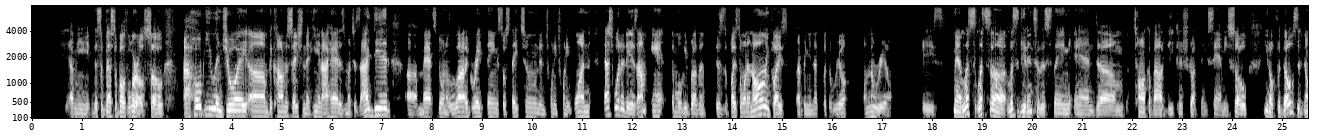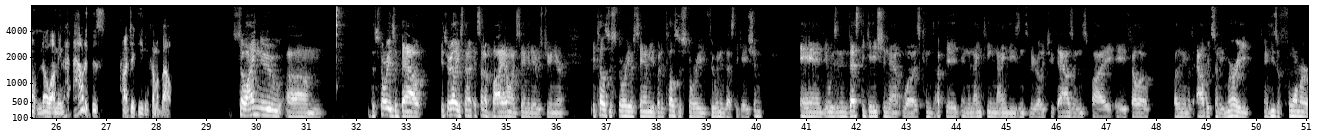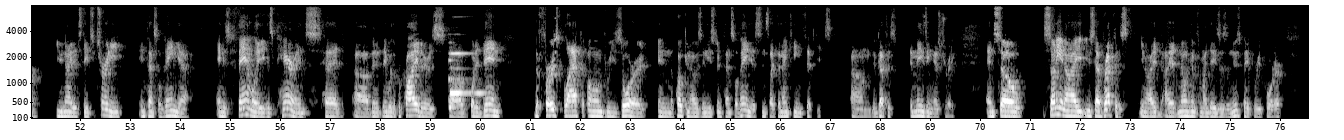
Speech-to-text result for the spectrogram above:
I mean, that's the best of both worlds. So I hope you enjoy um, the conversation that he and I had as much as I did. Uh, Matt's doing a lot of great things, so stay tuned in 2021. That's what it is. I'm Ant, the Movie Brutha. This is the place, the one and only place where I bring you nothing but the real on the real. Peace. Man, let's let's uh let's get into this thing and um, talk about deconstructing Sammy. So, you know, for those that don't know, I mean, how did this project even come about? So I knew um, the story is about. It's really it's not it's not a bio on Sammy Davis Jr. It tells the story of Sammy, but it tells the story through an investigation and it was an investigation that was conducted in the 1990s into the early 2000s by a fellow by the name of Albert Sonny Murray, and he's a former United States attorney in Pennsylvania. And his family, his parents, had uh, been they were the proprietors of what had been the first black-owned resort in the Poconos in eastern Pennsylvania since like the 1950s. Um, they've got this amazing history. And so Sonny and I used to have breakfast. You know, I, I had known him from my days as a newspaper reporter.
